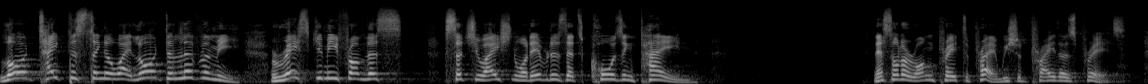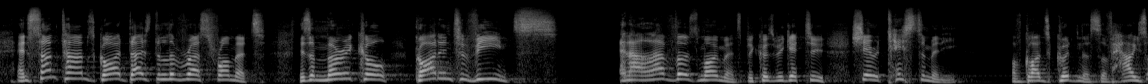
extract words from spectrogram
Lord, take this thing away. Lord, deliver me. Rescue me from this situation, whatever it is that's causing pain. That's not a wrong prayer to pray, and we should pray those prayers. And sometimes God does deliver us from it. There's a miracle, God intervenes. And I love those moments because we get to share a testimony of God's goodness, of how He's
